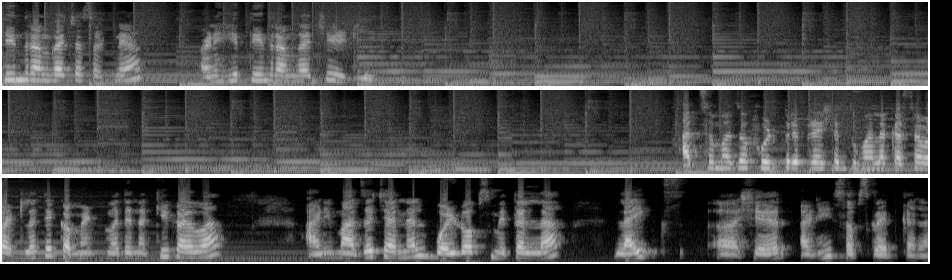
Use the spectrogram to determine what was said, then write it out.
तीन रंगाच्या चटण्या आणि ही तीन रंगाची इडली. आजचं माझं फूड प्रिपरेशन तुम्हाला कसं वाटलं ते कमेंटमध्ये नक्की कळवा. आणि माझं चॅनल वर्ल्ड ऑफ स्मितलला लाईक शेअर आणि सबस्क्राईब करा.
